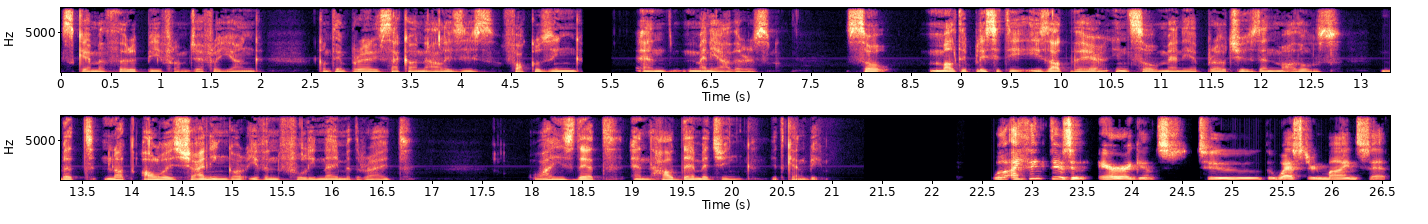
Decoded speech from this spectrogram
schema therapy from Jeffrey Young, contemporary psychoanalysis, focusing, and many others. So, multiplicity is out there in so many approaches and models, but not always shining or even fully named, right? Why is that, and how damaging it can be? Well, I think there's an arrogance to the Western mindset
